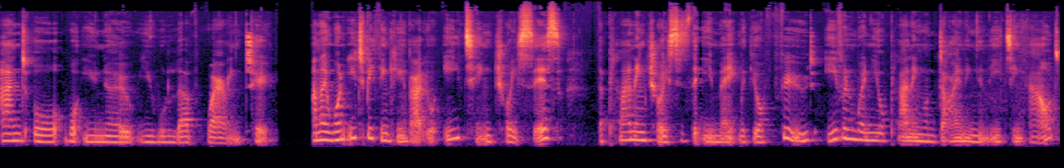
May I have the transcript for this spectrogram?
and or what you know you will love wearing too. And I want you to be thinking about your eating choices, the planning choices that you make with your food, even when you're planning on dining and eating out,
